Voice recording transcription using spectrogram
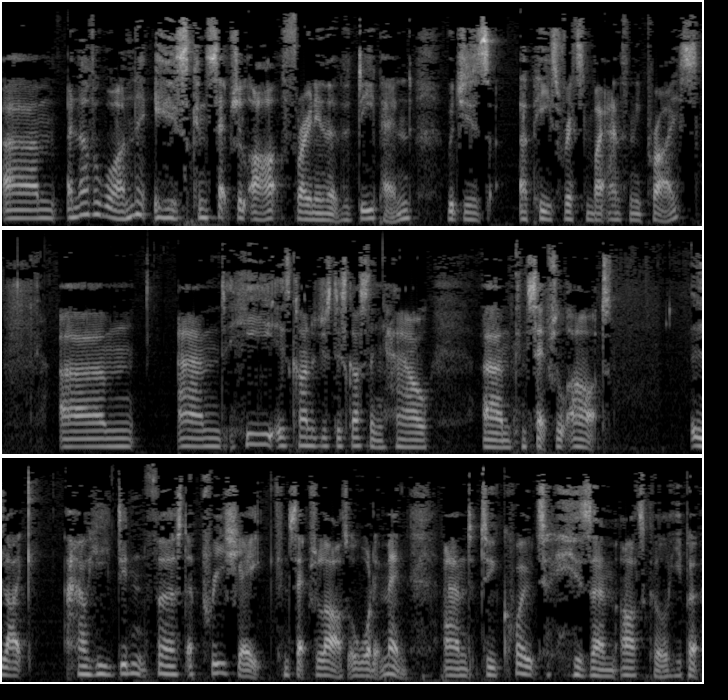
Um, another one is conceptual art thrown in at the deep end, which is a piece written by Anthony Price, um, and he is kind of just discussing how um, conceptual art, like how he didn't first appreciate conceptual art or what it meant. And to quote his um, article, he put,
